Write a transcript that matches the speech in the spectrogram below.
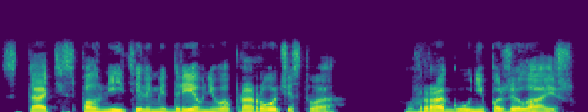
Стать исполнителями древнего пророчества? Врагу не пожелаешь.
